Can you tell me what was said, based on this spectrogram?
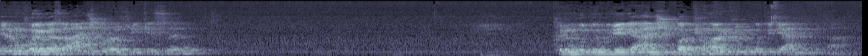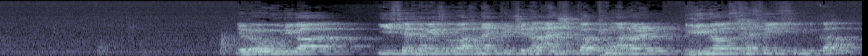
여러분 거기 가서 안식을 할 수 있겠어요? 그런 것도 우리에게 안식과 평안을 주는 것들이 아닙니다. 여러분 우리가 이 세상에서도 하나님께 주시는 안식과 평안을 누리며 살 수 있습니까?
